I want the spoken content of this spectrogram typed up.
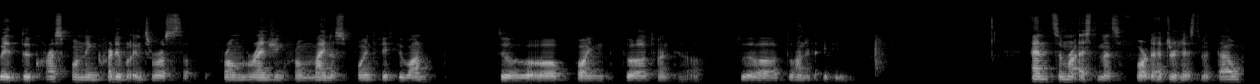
with the corresponding credible intervals from ranging from minus 0.51 to uh, 0.20 uh, to 218. And similar estimates for the heterogeneous estimate tau,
